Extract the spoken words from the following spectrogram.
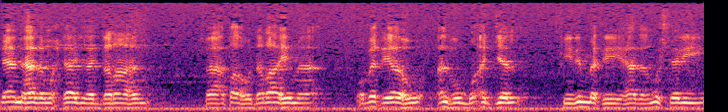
لأن هذا محتاج إلى الدراهم. فأعطاه دراهم وبقي له ألف مؤجل في ذمة هذا المشتري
